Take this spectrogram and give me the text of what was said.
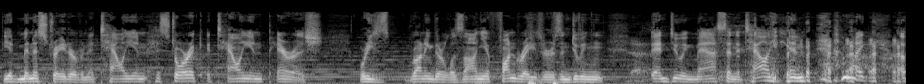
the administrator of an Italian historic Italian parish where he's running their lasagna fundraisers and doing and doing mass in Italian. I'm like a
